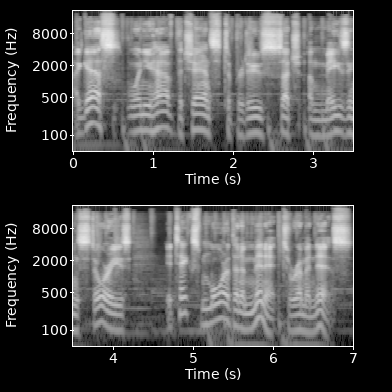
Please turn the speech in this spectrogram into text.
I guess when you have the chance to produce such amazing stories, it takes more than a minute to reminisce.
